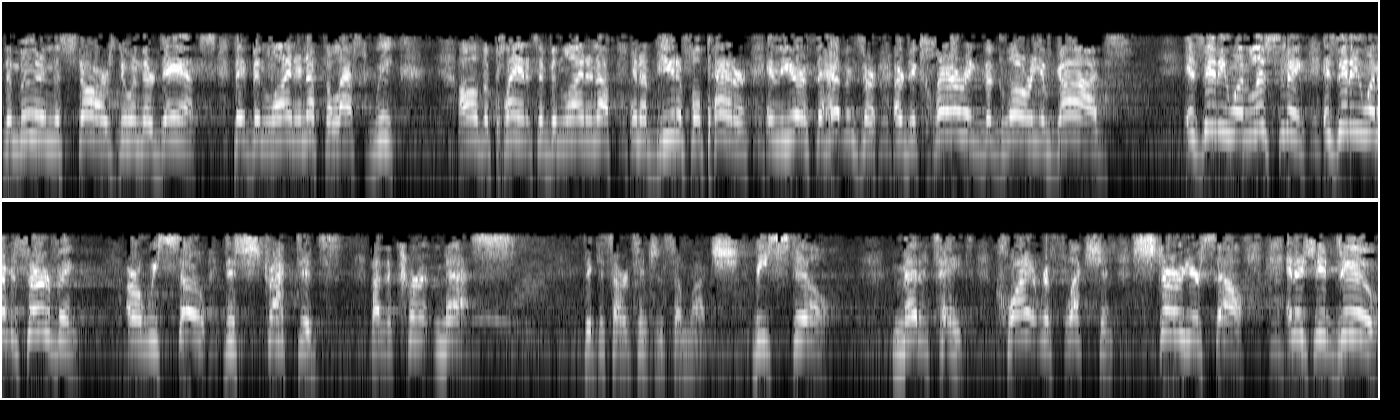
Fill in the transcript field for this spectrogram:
the moon and the stars doing their dance. They've been lining up the last week. All the planets have been lining up in a beautiful pattern in the earth. The heavens are, are declaring the glory of God. Is anyone listening? Is anyone observing? Or are we so distracted by the current mess that gets our attention so much? Be still meditate, quiet reflection, stir yourself. And as you do,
